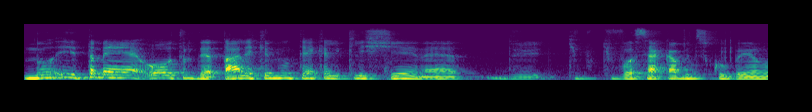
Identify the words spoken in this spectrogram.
no, e também é outro detalhe é que não tem aquele clichê, né? De, que, que você acaba descobrindo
